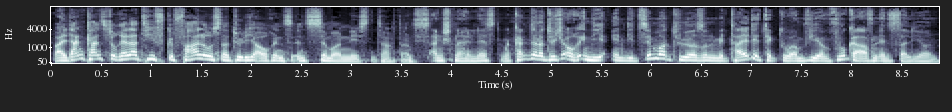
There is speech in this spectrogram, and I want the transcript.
Weil dann kannst du relativ gefahrlos natürlich auch ins, ins Zimmer am nächsten Tag dann. Es anschnallen lässt. Man könnte natürlich auch in die, in die Zimmertür so einen Metalldetektor wie am Flughafen installieren.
